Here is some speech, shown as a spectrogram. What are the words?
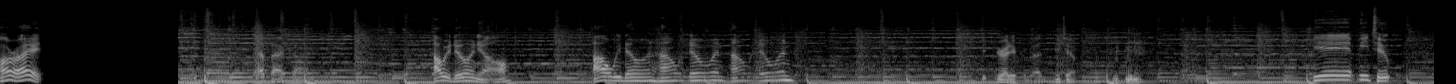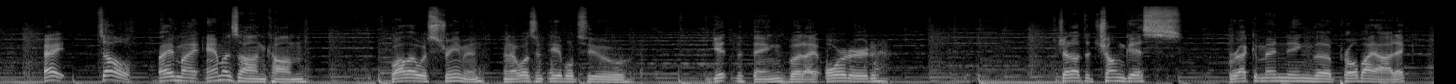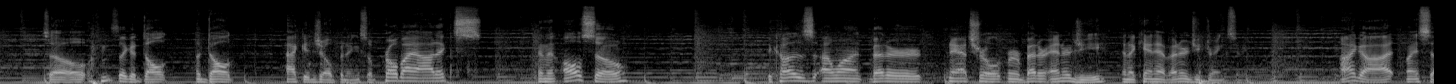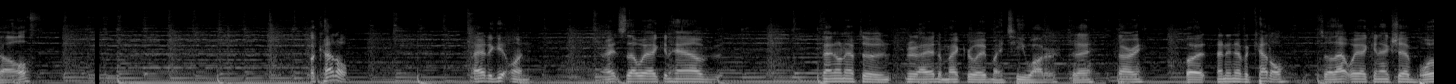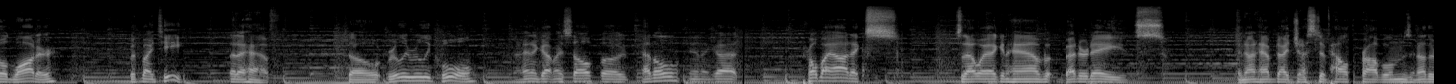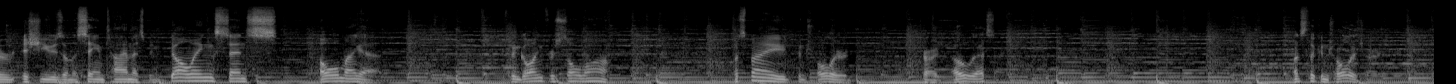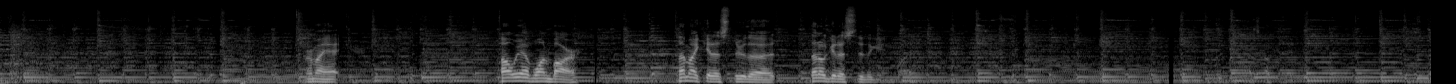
All right. That back on. How we doing, y'all? How we doing? How we doing? How we doing? You ready for bed? Me too. yeah, me too. All right. So I had my Amazon come while I was streaming, and I wasn't able to get the things, but I ordered. Shout out to Chungus recommending the probiotic. So it's like adult adult package opening. So probiotics, and then also because I want better natural or better energy, and I can't have energy drinks anymore. I got myself a kettle. I had to get one. All right, so that way I can have. I don't have to. I had to microwave my tea water today. Sorry, but I didn't have a kettle, so that way I can actually have boiled water with my tea that I have. So really, really cool. And I got myself a kettle, and I got probiotics, so that way I can have better days and not have digestive health problems and other issues on the same time. That's been going since. Oh my god. It's been going for so long. What's my controller charge? Oh, that's not. What's the controller charge? Where am I at here? Oh, we have one bar. That might get us through the. That'll get us through the gameplay.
